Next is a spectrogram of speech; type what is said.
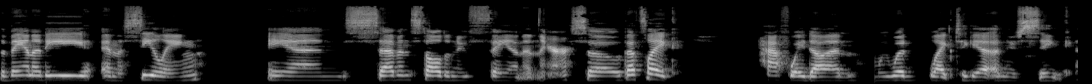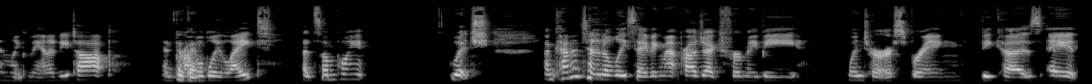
the vanity, and the ceiling. And Seb installed a new fan in there. So that's like halfway done. We would like to get a new sink and like vanity top and Okay. probably light at some point, which I'm kind of tentatively saving that project for maybe winter or spring because A, it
